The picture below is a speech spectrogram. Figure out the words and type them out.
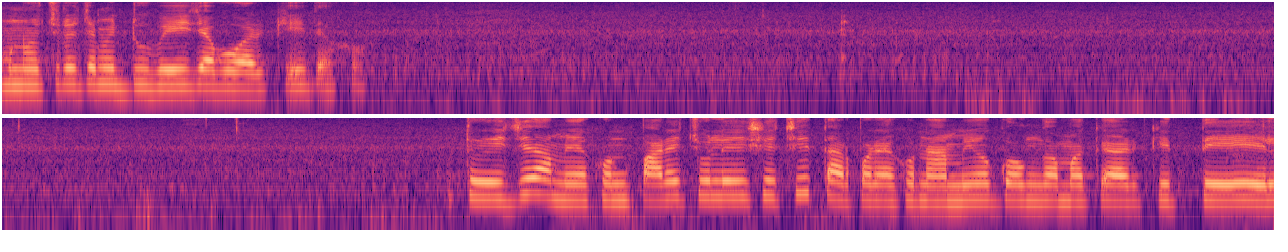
মনে হচ্ছিল যে আমি ডুবেই যাব আর কি, দেখো। তো এই যে আমি এখন পাড়ে চলে এসেছি, তারপর এখন আমিও গঙ্গা মাকে আর কি তেল,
